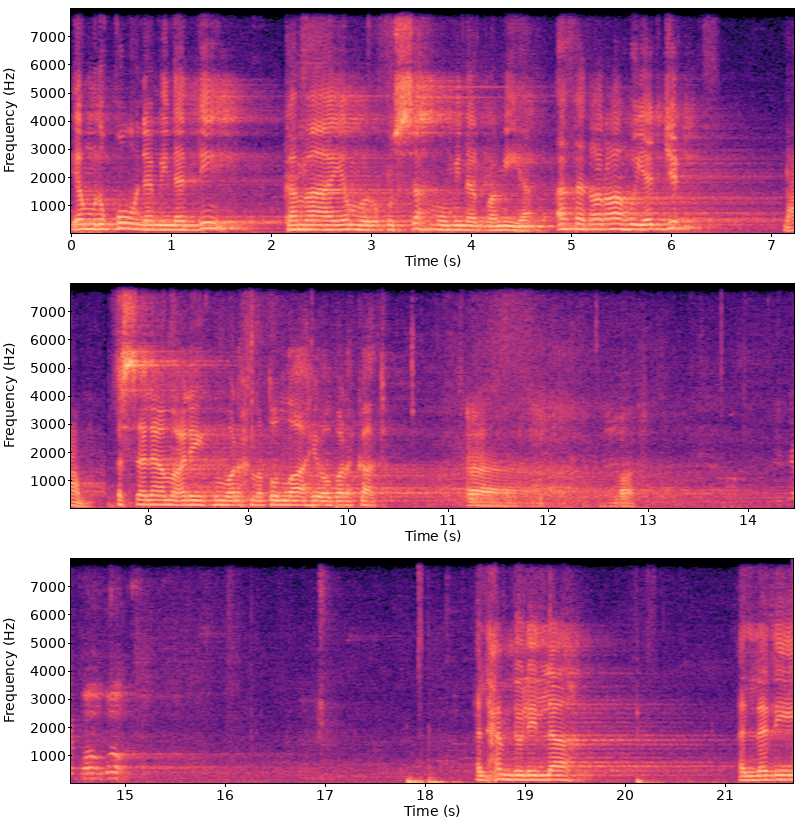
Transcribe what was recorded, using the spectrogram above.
يمرقون من الدين كما يمرق السهم من الرمية. أفتراه يرجع؟ নাম السلام عليكم ورحمة الله وبركاته. الحمد لله الذي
